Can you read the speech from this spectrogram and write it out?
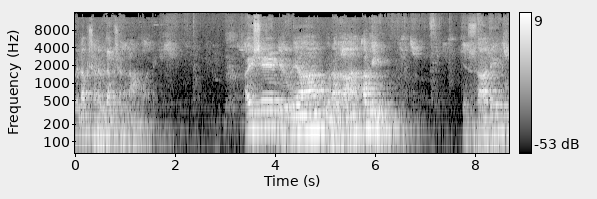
विलक्षण विलक्षण नाम वाले। ऐसे दिव्यान उरागान अभी ये सारे जो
